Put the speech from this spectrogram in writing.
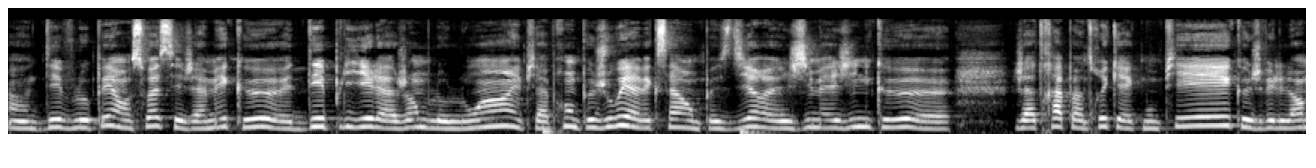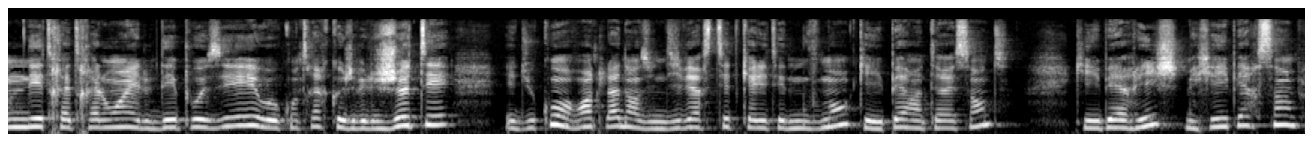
un développer en soi, c'est jamais que euh, déplier la jambe au loin. Et puis après, on peut jouer avec ça. On peut se dire, euh, j'imagine que euh, j'attrape un truc avec mon pied, que je vais l'emmener très très loin et le déposer, ou au contraire que je vais le jeter. Et du coup, on rentre là dans une diversité de qualité de mouvement qui est hyper intéressante, qui est hyper riche, mais qui est hyper simple.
